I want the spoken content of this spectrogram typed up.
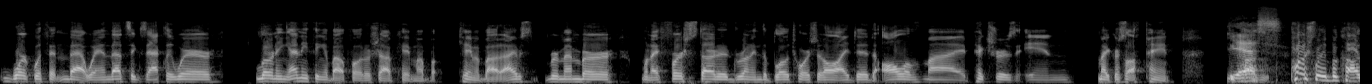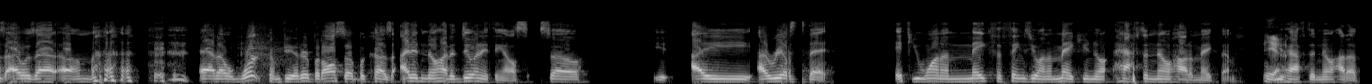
work with it in that way. And that's exactly where learning anything about Photoshop came up came about. I remember when I first started running the blowtorch at all, I did all of my pictures in Microsoft Paint. Because- Yes. partially because I was at um at a work computer, but also because I didn't know how to do anything else. So I I realized that if you want to make the things you want to make, you know have to know how to make them. Yeah. You have to know how to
